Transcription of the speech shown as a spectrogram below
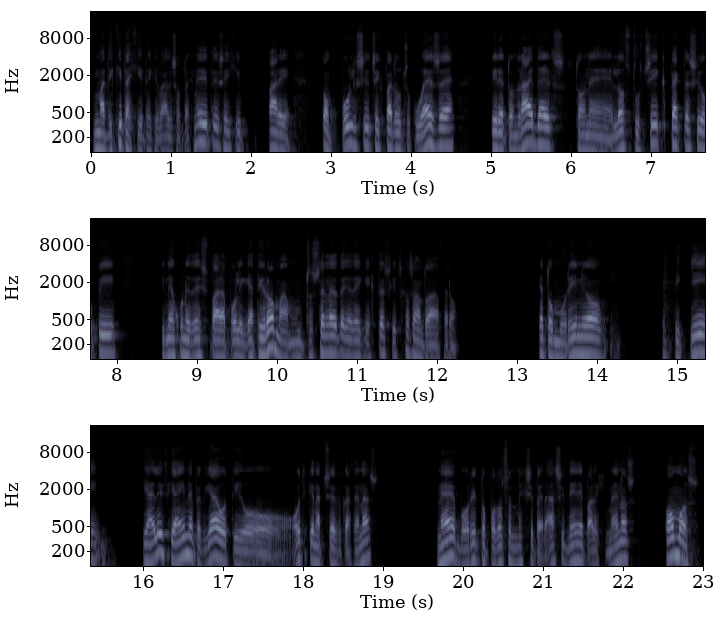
σημαντική ταχύτητα έχει βάλει στο παιχνίδι της. Έχει πάρει τον Πούλσιτ, έχει πάρει τον Τσουκουέζε, πήρε τον Ράιντερ, τον ε, Λόφ του Τσίκ, παίκτες οι οποίοι την έχουν δέσει πάρα πολύ. Για τη Ρώμα, μου το στέλνετε και χτες και ξέχασα να το αναφέρω. Για το Μουρίνιο, κριτική. Η αλήθεια είναι, παιδιά, ότι ο, ό,τι και να ψεύει ο καθένας, Ναι, μπορεί το ποδόσφαιρο να έχει ξεπεράσει, ναι, είναι παροχημένος. Όμως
